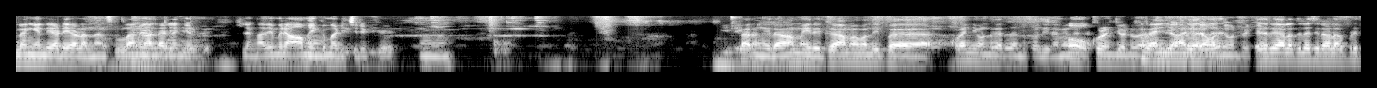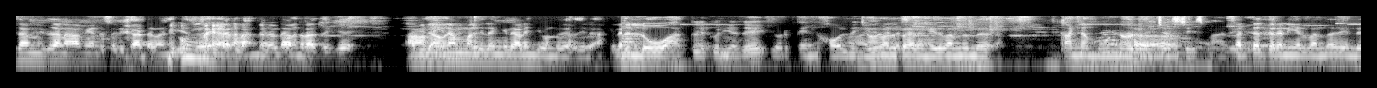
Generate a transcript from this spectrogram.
இலங்கையின் அடையாளம் தான். சுல்லாங்காண்ட இல்லைங்க அதே மாதிரி ஆமைக்கும் அடிச்சிருக்கு. பாருங்க இது ஆமை இருக்கு. ஆமை வந்து இப்ப குறைஞ்சு கொண்டு வருதுன்னு சொல்லிடுறேன் ஓ குறைஞ்சி கொண்டு வருது. எதிர்காலத்துல சில ஆள் அப்படித்தான் இதுதான் ஆமை என்று சொல்லி காட்ட வேண்டிய உண்மையா? வரலாம். அந்த அளவுக்கு இரண்டாம் தரத்துக்கு ஆமை அபிதான் இனம் வந்து இலங்கையில அழிஞ்சு கொண்டு வருது இல்ல? இது லோ ஆக்களுக்குரியது இது ஒரு பென் ஹால் இது வந்து பாருங்க இது வந்து இந்த கண்ணை முன்னோரு ஜஸ்டிஸ் மாதிரி. சட்டத்திறனியல் வந்து இந்த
